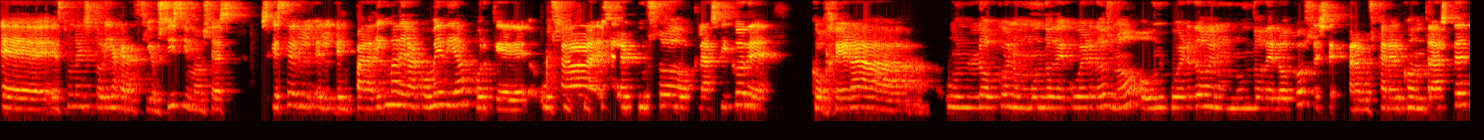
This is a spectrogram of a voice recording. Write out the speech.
Eh, es una historia graciosísima, o sea, es que es el, paradigma de la comedia porque usa ese recurso clásico de coger a un loco en un mundo de cuerdos, ¿no? O un cuerdo en un mundo de locos, para buscar el contraste.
